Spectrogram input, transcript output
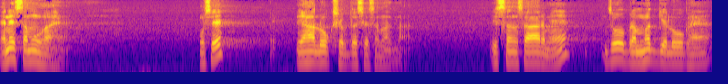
यानी समूह है, उसे यहाँ लोक शब्द से समझना। इस संसार में जो ब्रह्मज्ञ लोग हैं,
